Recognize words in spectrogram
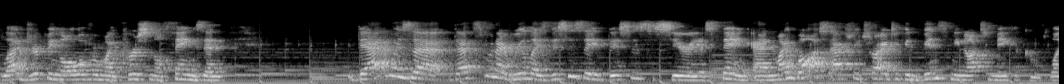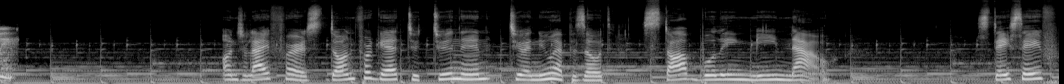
blood dripping all over my personal things, and that was a that's when I realized this is a this is a serious thing. And my boss actually tried to convince me not to make a complaint on July 1st, don't forget to tune in to a new episode Stop Bullying Me Now. Stay safe,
